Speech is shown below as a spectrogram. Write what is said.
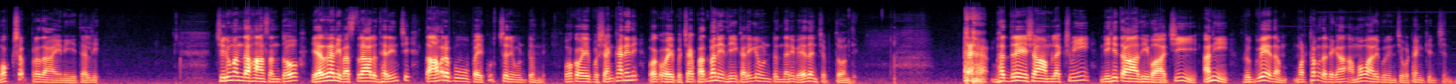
మోక్షప్రదాయిని ఈ తల్లి. చిరుమందహాసంతో ఎర్రని వస్త్రాలు ధరించి తామర పువ్వుపై కూర్చొని ఉంటుంది. ఒకవైపు శంఖనిధి ఒకవైపు చ పద్మనిధి కలిగి ఉంటుందని వేదం చెప్తోంది. భద్రేషాం లక్ష్మి నిహితాధివాచి అని ఋగ్వేదం మొట్టమొదటిగా అమ్మవారి గురించి ఉటంకించింది.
